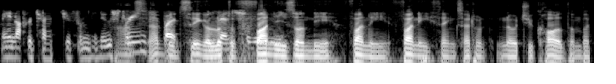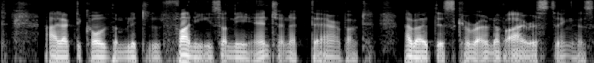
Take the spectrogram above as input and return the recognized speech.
May not protect you from the new strains, I've been seeing a lot of funnies on the funny, funny things. I don't know what you call them, but I like to call them little funnies on the internet there about about this coronavirus thing. There's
